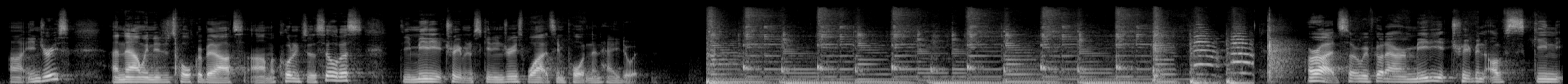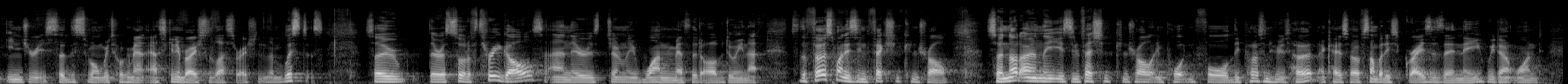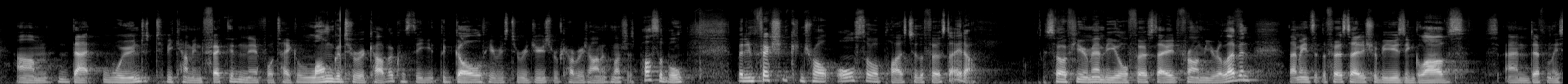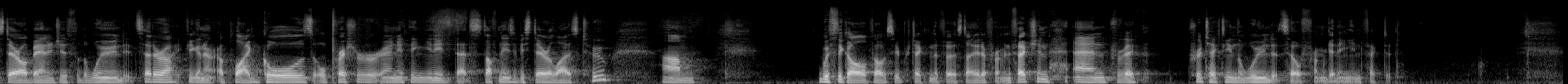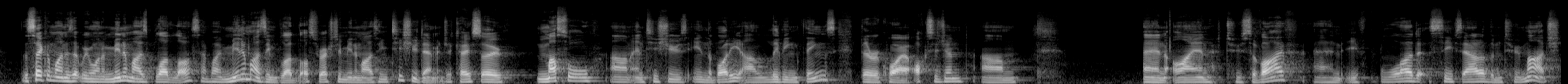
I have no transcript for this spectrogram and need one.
uh, injuries. And now we need to talk about, um, according to the syllabus, the immediate treatment of skin injuries, why it's important and how you do it. All right, so we've got our immediate treatment of skin injuries. So this is when we're talking about our skin abrasions, lacerations, and blisters. So there are sort of three goals, and there is generally one method of doing that. So the first one is infection control. So not only is infection control important for the person who's hurt, okay, so if somebody grazes their knee, we don't want um, that wound to become infected and therefore take longer to recover because the, the goal here is to reduce recovery time as much as possible. But infection control also applies to the first aider. So if you remember your first aid from year 11, that means that the first aider should be using gloves and definitely sterile bandages for the wound, etc. If you're going to apply gauze or pressure or anything, you need that stuff needs to be sterilized too. Um, with the goal of obviously protecting the first aider from infection and protecting the wound itself from getting infected. The second one is that we want to minimize blood loss, and by minimizing blood loss, we're actually minimizing tissue damage. Okay, so muscle um, and tissues in the body are living things. They require oxygen um, and iron to survive, and if blood seeps out of them too much,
